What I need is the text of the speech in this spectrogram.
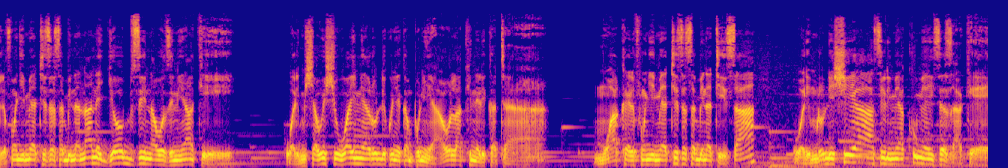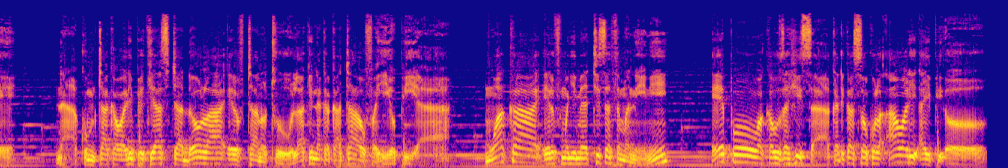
1978 Jobs na wazini yake. Walimshawishi Wine arudi kwenye kampuni yao lakini alikataa. Mwaka 1979 walimrudishia asilimia kumi ya hisa zake. Na kumtaka walipe kiasi cha dola elfu tano tu lakini akakataa ofa hiyo pia. Mwaka 1980, Apple wakauza hisa katika soko la awali IPO.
